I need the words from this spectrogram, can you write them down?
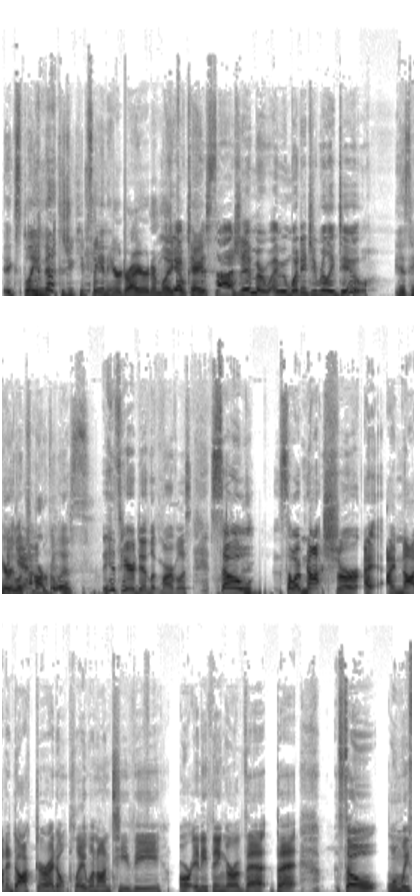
explain that because you keep saying hair dryer, and I'm like, okay, massage him, or I mean, what did you really do? his hair looks Yeah. marvelous. his hair did look marvelous. So so I'm not sure. I I'm not a doctor. I don't play one on TV or anything or a vet, but so when we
